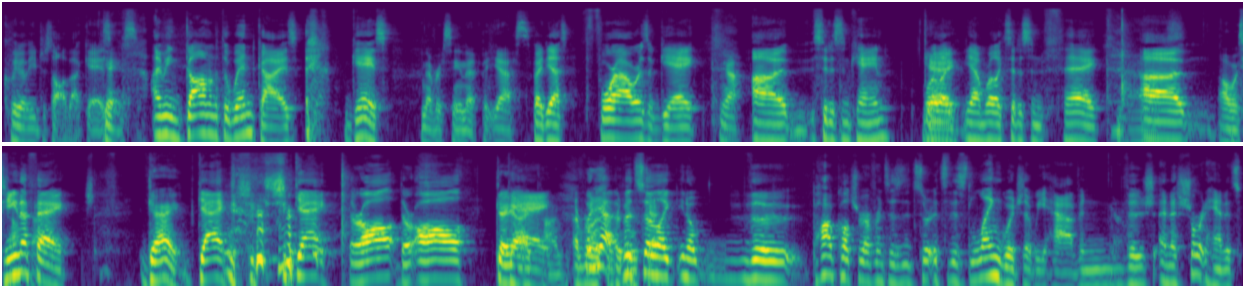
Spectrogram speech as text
clearly just all about gays. Gays. I mean, Gone with the Wind, guys, gays. Never seen it, but yes. But yes, four hours of gay. Yeah. Uh, Citizen Kane. More Gay. like yeah, more like Citizen Faye. Uh, Always Tina. Fey. Gay. gay. She, she gay. They're all they're all Gay gay. icon. But yeah, but so gay. like you know the pop culture references. It's sort- it's this language that we have, and the and a shorthand. It's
